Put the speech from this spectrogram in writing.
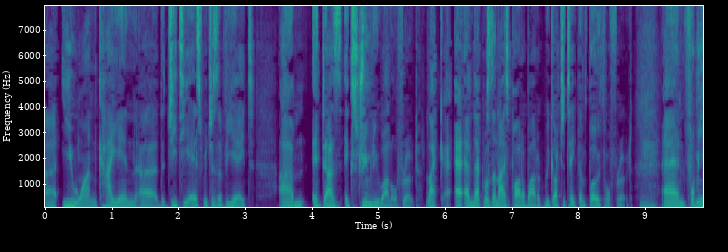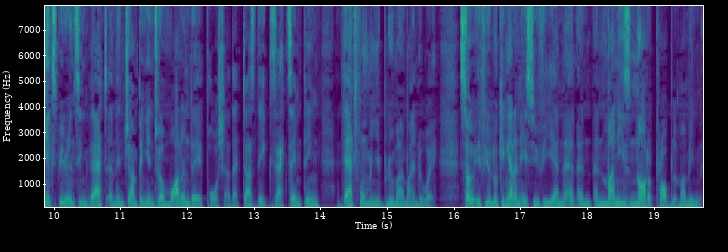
uh, E1 Cayenne, uh, the GTS, which is a V8. Um, it does extremely well off road. Like, and that was the nice part about it. We got to take them both off road. And for me, experiencing that and then jumping into a modern day Porsche that does the exact same thing, that for me blew my mind away. So if you're looking at an SUV and, and, and, and money's not a problem, I mean,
